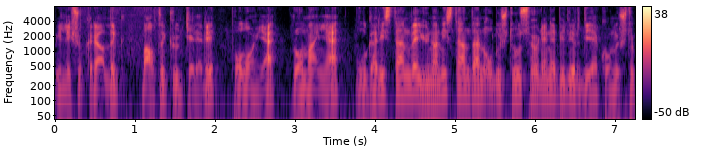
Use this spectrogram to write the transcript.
Birleşik Krallık, Baltık ülkeleri, Polonya, Romanya, Bulgaristan ve Yunanistan'dan oluştuğu söylenebilir diye konuştu.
